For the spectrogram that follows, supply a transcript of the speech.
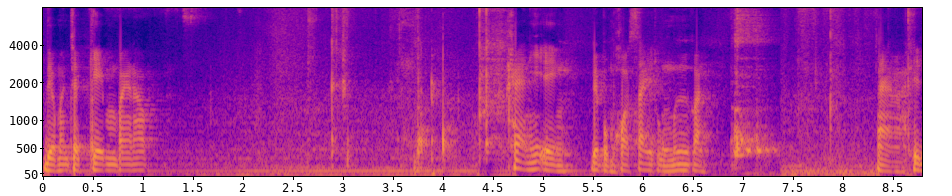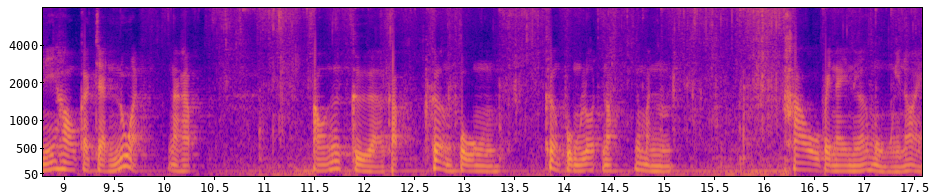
เดี๋ยวมันจะเค็มไปนะครับ แค่นี้เอง เดี๋ยวผมขอใส่ถุงมือก่อนอ่าทีนี้เราก็จะนวดนะครับ เอาเนื้อเกลือกับเครื่องปรุง เครื่องปรุงรสเนาะให้มันเข้าไปในเนื้อหมูนิดหน่อย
